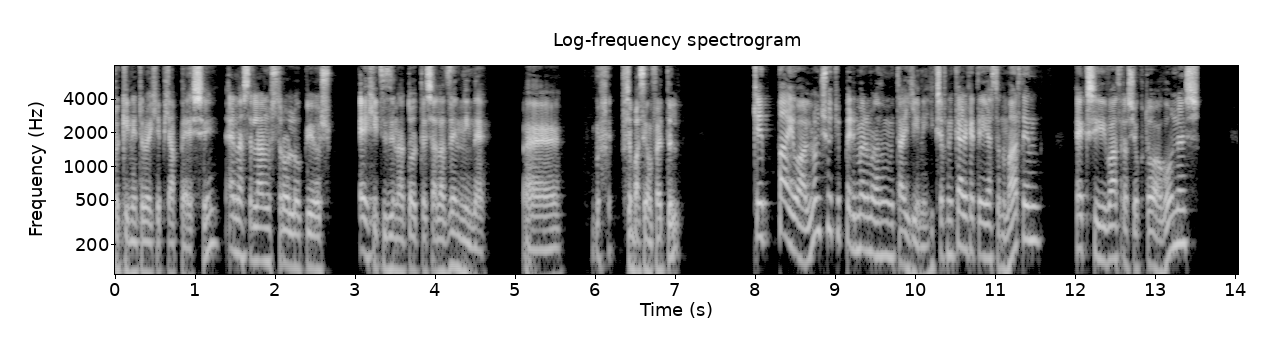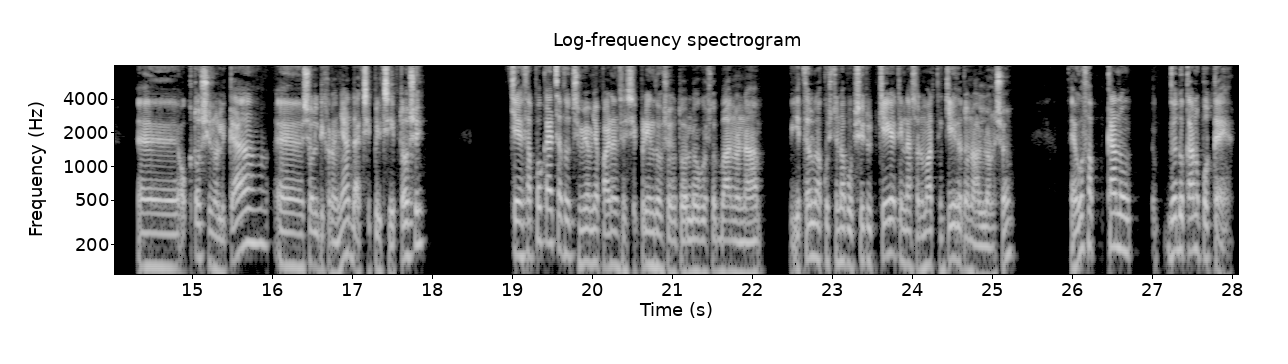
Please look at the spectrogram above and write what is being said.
το κινήτρο έχει πια πέσει. Ένας Στελάνο Στρολ ο οποίος έχει τις δυνατότητες αλλά δεν είναι ε, Σεμπάστιαν Φέτελ και πάει ο Αλόνσο και περιμένουμε να δούμε τι θα γίνει. Και ξαφνικά έρχεται η Άστον Μάρτιν, 6 βάθρα σε 8 αγώνες, ε, 8 συνολικά ε, σε όλη τη χρονιά. Εντάξει, υπήρξε η πτώση. Και θα πω κάτι σε αυτό το σημείο, μια παρένθεση πριν δώσω το λόγο στον Πάνο, να, γιατί θέλω να ακούσω την άποψή του και για την Άστον Μάρτιν και για τον Αλόνσο. Εγώ θα κάνω, δεν το κάνω ποτέ.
